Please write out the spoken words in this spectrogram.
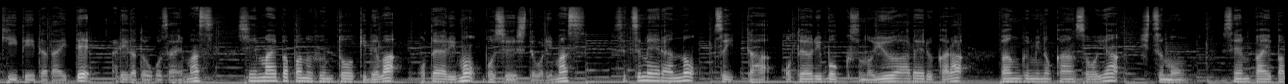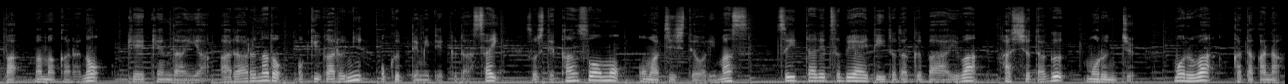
聞いていただいてありがとうございます。新米パパの奮闘記ではお便りも募集しております。説明欄の Twitter お便りボックスの URL から番組の感想や質問、先輩パパ、ママからの経験談やあるあるなどお気軽に送ってみてください。そして感想もお待ちしております。Twitter でつぶやいていただく場合は、ハッシュタグ、モルンチュ。モルはカタカナ、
